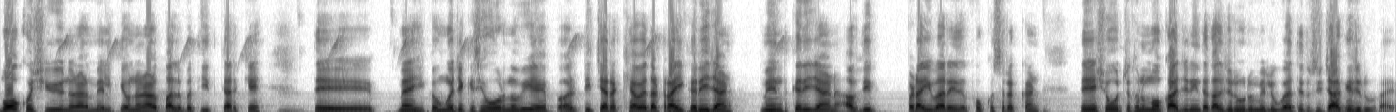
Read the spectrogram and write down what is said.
ਬਹੁਤ ਖੁਸ਼ੀ ਹੋਈ ਉਹਨਾਂ ਨਾਲ ਮਿਲ ਕੇ ਉਹਨਾਂ ਨਾਲ ਪਲ ਬਤੀਤ ਕਰਕੇ। ਤੇ ਮੈਂ ਇਹੀ ਕਹੂੰਗਾ ਜੇ ਕਿਸੇ ਹੋਰ ਨੂੰ ਵੀ ਇਹ ਟੀਚਰ ਰੱਖਿਆ ਹੋਇਆ ਤਾਂ ਟਰਾਈ ਕਰੀ ਜਾਣ ਮਿਹਨਤ ਕਰੀ ਜਾਣ ਆਪਦੀ ਪੜ੍ਹਾਈ ਬਾਰੇ ਫੋਕਸ ਰੱਖਣ। ਤੇ ਇਹ ਸ਼ੋਅ 'ਚ ਤੁਹਾਨੂੰ ਮੌਕਾ ਅੱਜ ਨਹੀਂ ਤਾਂ ਕੱਲ ਜ਼ਰੂਰ ਮਿਲੂਗਾ ਤੇ ਤੁਸੀਂ ਜਾ ਕੇ ਜ਼ਰੂਰ ਆਇਓ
